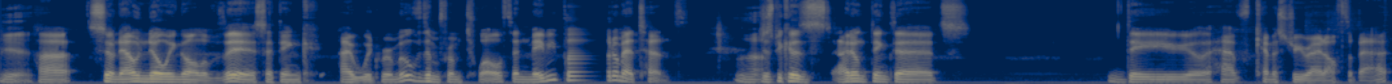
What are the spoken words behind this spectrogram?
Yeah. Uh, so now knowing all of this, I think I would remove them from 12th and maybe put them at 10th. Uh, Just because I don't think that they uh, have chemistry right off the bat.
